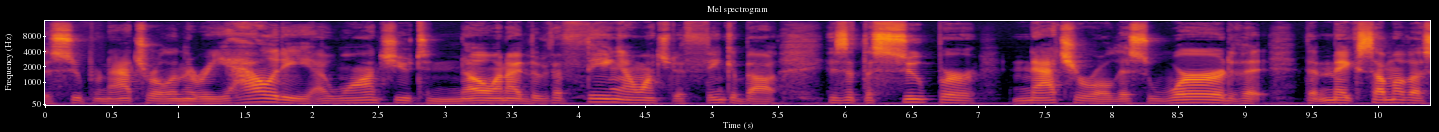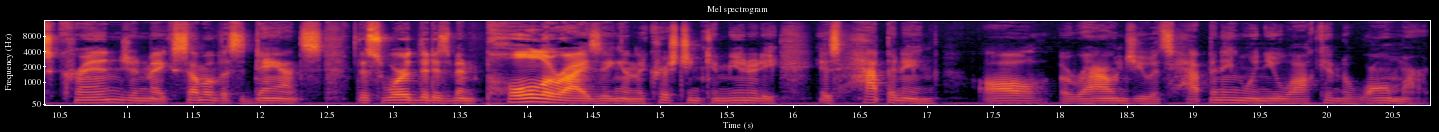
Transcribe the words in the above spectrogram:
is supernatural. And the reality I want you to know, and I, the, the thing I want you to think about, is that the supernatural, this word that, that makes some of us cringe and makes some of us dance, this word that has been polarizing in the Christian community, is happening all around you. It's happening when you walk into Walmart.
